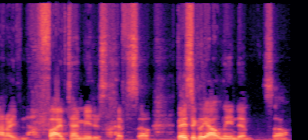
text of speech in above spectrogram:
I don't even know, five, 10 meters left. So basically outleaned him. So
